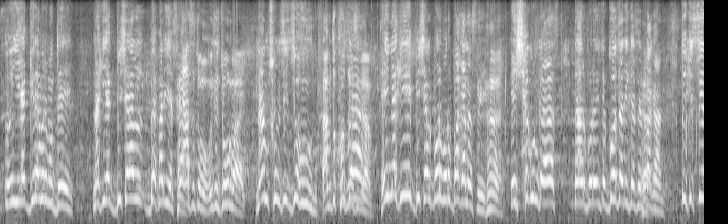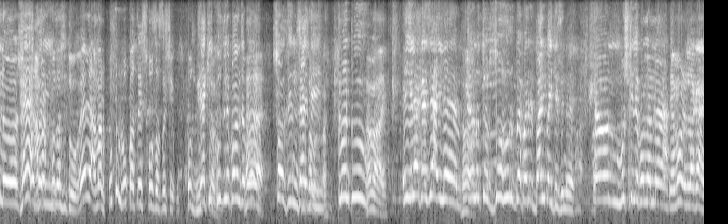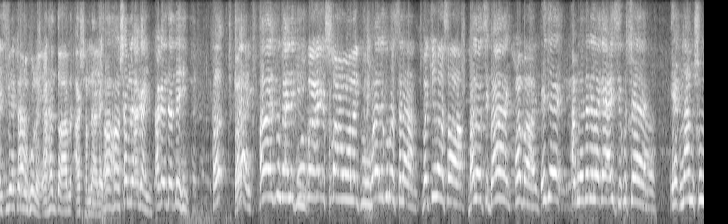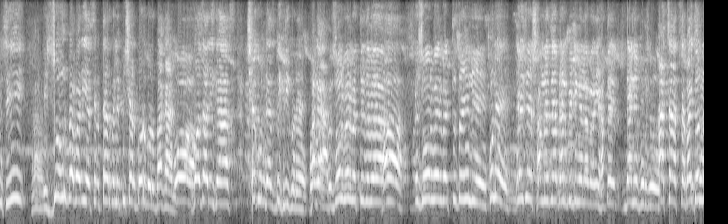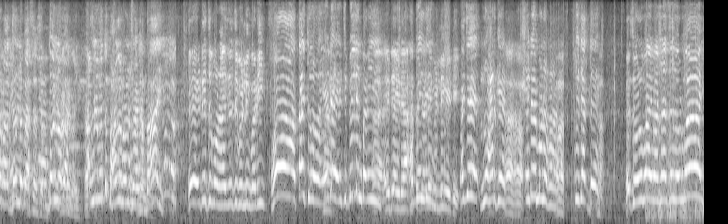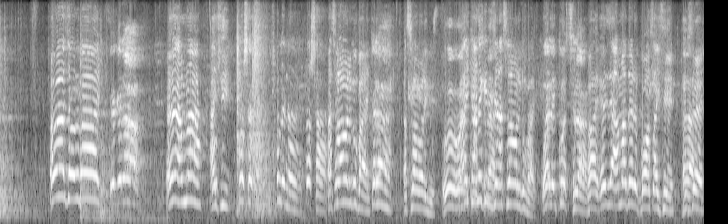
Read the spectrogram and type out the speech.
ওই এক গ্রামের মধ্যে নাকি এক বিশাল ব্যাপারী আছে। হ্যাঁ আছে তো ওই যে জহুর ভাই। নাম শুনছি জহুর। আমি তো খোঁজ নিয়েছিলাম। এই নাকি বিশাল বড় বড় বাগান আছে। হ্যাঁ। এই সেগুন গাছ তারপরে এই যে গজারি গাছের হ্যাঁ। বাগান। তুই কি চেনস? হ্যাঁ আমার খোঁজ আছে তো। এই আমার কত লোক আছে সোচ আছে সে খোঁজ দেখি খুঁজলে পাওয়া যাবে। হ্যাঁ। চল দিন যাই। দিই মন্টু হ্যাঁ ভাই। এই এলাকায় যে আইলাম হ্যাঁ। এখন তো জহুর ব্যাপারীর বাড়ি পাইতেছি না। এখন মুশকিলে বললাম না। এমন এলাকায় আইসবে একটা। লোক নাই। এখন তো আর সামনে আগাই। হ্যাঁ হ্যাঁ সামনে আগাই। আগাই যা দেখি। ভাই। একদম গাই নাকি? ভাই আসসালামু আলাইকুম। ওয়ালাইকুম আসসালাম। ভাই কি বাসা ভালো আছি ভাই। ভাই। এই যে আপনাদের এলাকায় আইছি বুঝছেন? এক নাম শুনছি এই জহুর ব্যাপারী আছে তার বেলে বিশাল বড় বড় বাগান। গজারি গাছ সেগুন গাছ বিক্রি করে বাগান। জোর বের বাড়তে দেবে হ্যাঁ। জোর বের বাড়তে তো এনে কোনে? এই যে সামনে যে ধান বিল্ডিং এলা বাড়ি হাতে ডানে পড়ব। আচ্ছা আচ্ছা ভাই ধন্যবাদ ধন্যবাদ ধন্যবাদ। আপনার মতো ভালো মানুষ হয় না ভাই। এই এটাই তো মনে হয় যে বিল্ডিং বাড়ি। ও তাই তো এটা এই যে বিল্ডিং বাড়ি। হ্যাঁ, এটা এটা বিল্ডিং বিল্ডিং এটি। এই যে লোহার গেট হ্যাঁ, হ্যাঁ। এটাই মনে হয়। হ্যাঁ। তুই দেখ দেখ। এই জোর ভাই বাসা আছে জোর ভাই। ও ভাই। একেরা আমরা আইছি। টসা শোনে না টসা। আসসালামু আলাইকুম ভাই। কেরা আসসালামু আলাইকুম। ও ভাই খানে কি দিছেন? আসসালামু আলাইকুম ভাই। আসসালাম। ভাই এই যে আমাদের বস আইছে বুঝছেন?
